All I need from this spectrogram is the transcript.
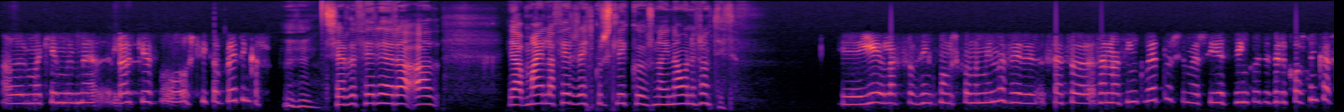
að við erum að kemur með lögjöf og slíkar breytingar. Mm -hmm. Sér þið fyrir þeirra að já, mæla fyrir einhver slíku í náinni framtíð? Eh, ég hef lagt fram þingmálaskrána mína fyrir þetta, þennan þingvetur sem er síðast þingvetur fyrir kostningar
